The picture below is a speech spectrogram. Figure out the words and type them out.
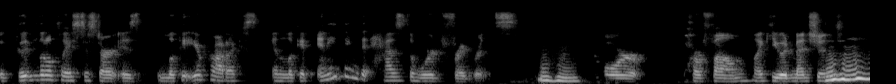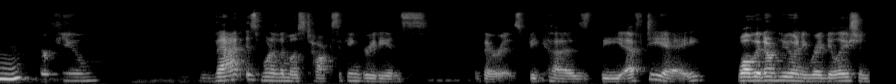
a good little place to start is look at your products and look at anything that has the word fragrance mm-hmm. or parfum, like you had mentioned, mm-hmm, mm-hmm. perfume. That is one of the most toxic ingredients there is because the FDA, while they don't do any regulation,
